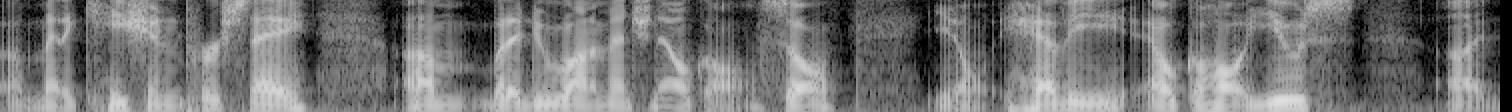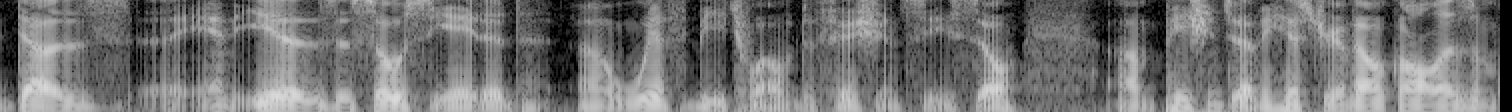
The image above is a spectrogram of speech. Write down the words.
a medication per se, um, but I do want to mention alcohol. So, you know, heavy alcohol use uh, does and is associated uh, with B12 deficiency. So, um, patients who have a history of alcoholism,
